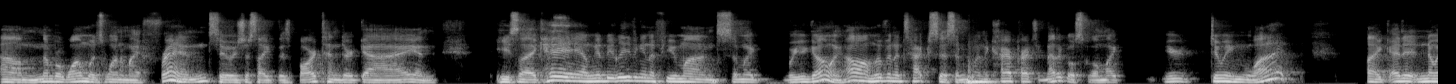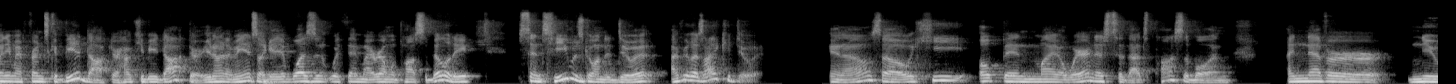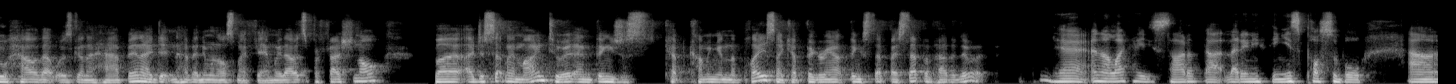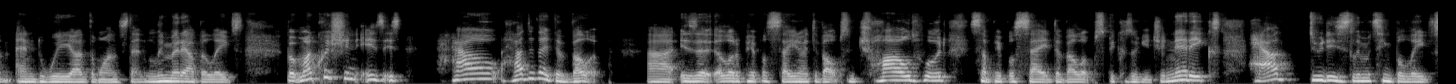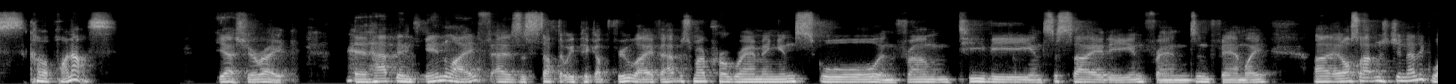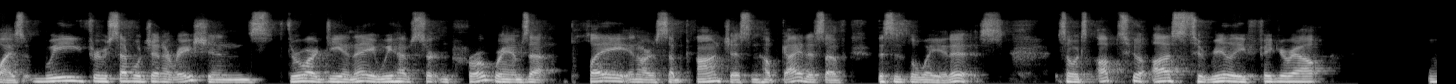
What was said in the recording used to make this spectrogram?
Um, number one was one of my friends who was just like this bartender guy and he's like, Hey, I'm going to be leaving in a few months. I'm like, Where are you going? Oh, I'm moving to Texas. I'm going to chiropractic medical school. I'm like, You're doing what? Like, I didn't know any of my friends could be a doctor. How could you be a doctor? You know what I mean? It's like it wasn't within my realm of possibility. Since he was going to do it, I realized I could do it. You know, so he opened my awareness to that's possible. And I never knew how that was going to happen. I didn't have anyone else in my family that was a professional but I just set my mind to it and things just kept coming into place and I kept figuring out things step by step of how to do it. Yeah. And I like how you started that, that anything is possible. Um, and we are the ones that limit our beliefs. But my question is, is how, how do they develop? Uh, is it a lot of people say, you know, it develops in childhood? Some people say it develops because of your genetics. How do these limiting beliefs come upon us? Yes, you're right. It happens in life as the stuff that we pick up through life. It happens from our programming in school and from TV and society and friends and family. Uh, it also happens genetic wise. We, through several generations, through our DNA, we have certain programs that play in our subconscious and help guide us of this is the way it is. So it's up to us to really figure out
